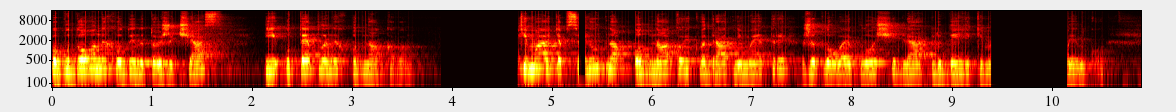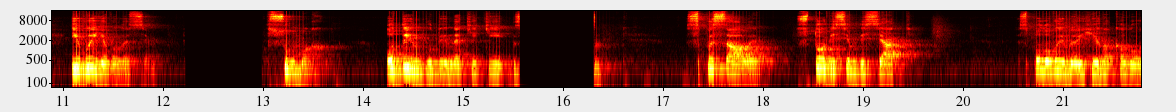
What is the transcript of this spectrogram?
побудованих в один і той же час і утеплених однаково, які мають абсолютно однакові квадратні метри житлової площі для людей, які мають будинку. І виявилося, в Сумах один будинок, який списали 180 з половиною гігакалорій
